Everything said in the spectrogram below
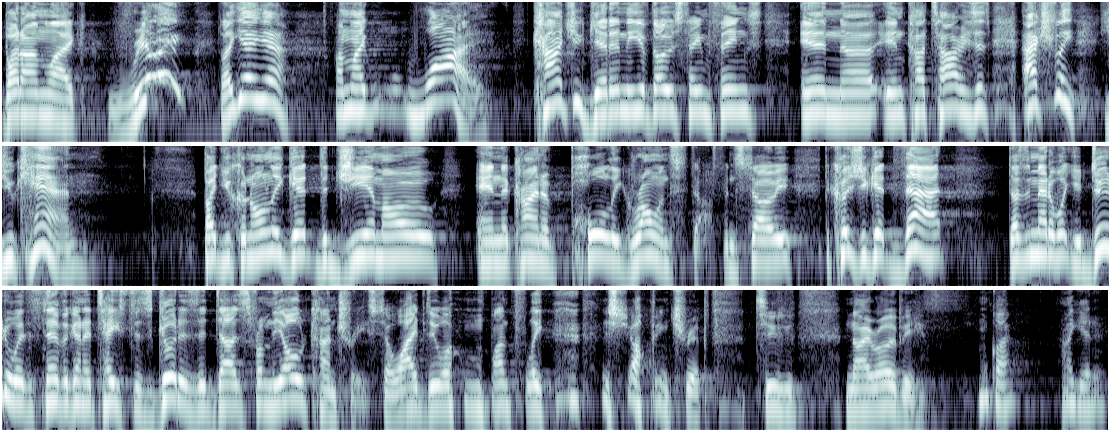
but I'm like, really? Like, yeah, yeah. I'm like, why? Can't you get any of those same things in, uh, in Qatar? He says, Actually, you can, but you can only get the GMO and the kind of poorly grown stuff. And so, because you get that, doesn't matter what you do to it, it's never going to taste as good as it does from the old country. So I do a monthly shopping trip to Nairobi. Okay, I get it.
